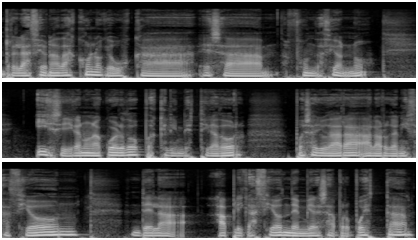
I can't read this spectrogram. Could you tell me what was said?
relacionadas con lo que busca esa fundación, ¿no? Y si llegan a un acuerdo, pues que el investigador pues ayudara a la organización de la aplicación de enviar esa propuesta,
